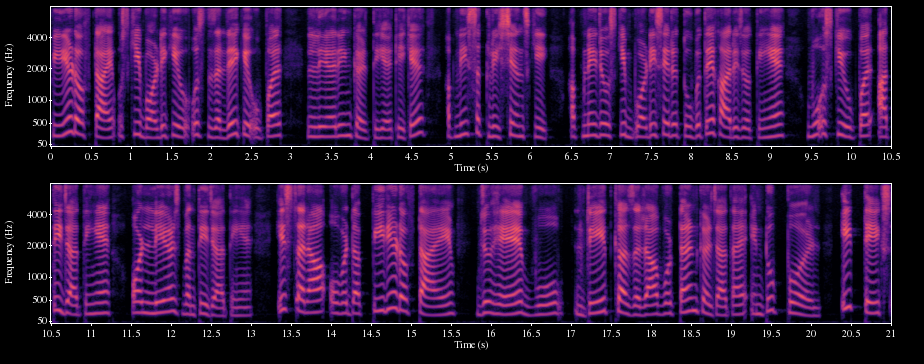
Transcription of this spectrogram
period of time उसकी बॉडी की, उस जर्रे के ऊपर लेयरिंग करती है, ठीक है? अपनी सक्रीशंस की, अपने जो उसकी बॉडी से रतूबतें खारिज होती हैं, वो उसके ऊपर आती जाती हैं और लेयर्स बनती जाती हैं। इस तरह over the period of time जो है, वो रेत का ज़रा वो टर्न कर जाता है into pearl it takes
